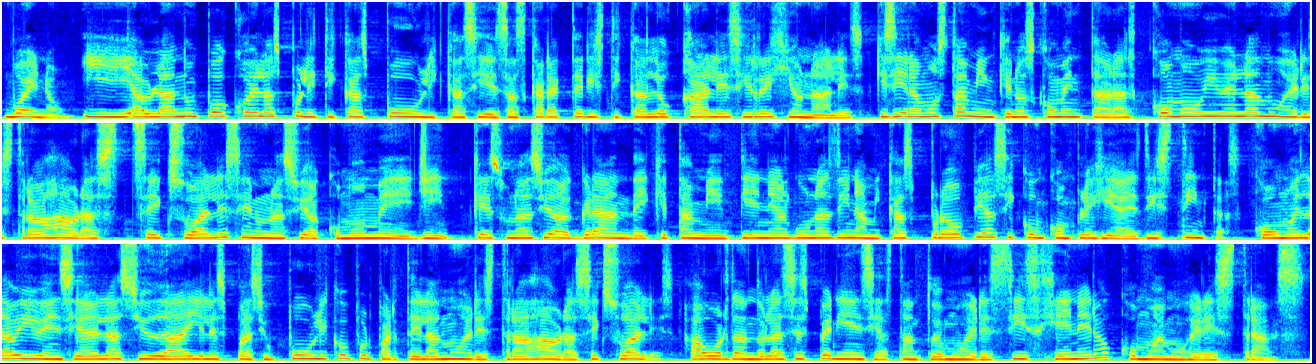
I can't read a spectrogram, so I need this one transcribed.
Bueno, y hablando un poco de las políticas públicas y esas características locales y regionales, quisiéramos también que nos comentaras cómo viven las mujeres trabajadoras sexuales en una ciudad como Medellín, que es una ciudad grande y que también tiene algunas dinámicas propias y con complejidades distintas. ¿Cómo es la vivencia de la ciudad y el espacio público por parte de las mujeres trabajadoras sexuales, abordando las experiencias tanto de mujeres cisgénero como de mujeres trans.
